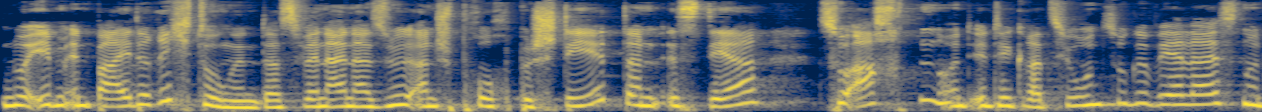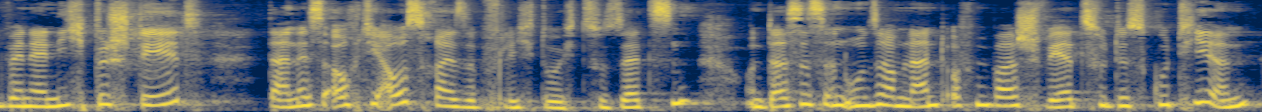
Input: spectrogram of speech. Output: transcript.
nur eben in beide Richtungen, dass wenn ein Asylanspruch besteht, dann ist der zu achten und Integration zu gewährleisten und wenn er nicht besteht, dann ist auch die Ausreisepflicht durchzusetzen und das ist in unserem Land offenbar schwer zu diskutieren,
